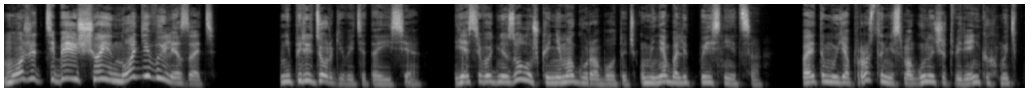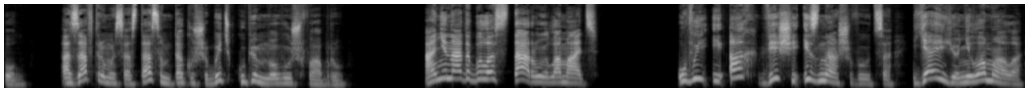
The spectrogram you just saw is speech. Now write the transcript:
Может, тебе еще и ноги вылезать? Не передергивайте, Таисия. Я сегодня Золушкой не могу работать, у меня болит поясница поэтому я просто не смогу на четвереньках мыть пол. А завтра мы со Стасом, так уж и быть, купим новую швабру. А не надо было старую ломать. Увы и ах, вещи изнашиваются. Я ее не ломала.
